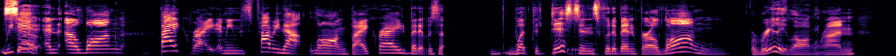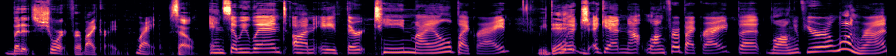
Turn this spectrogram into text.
We So- did. And a long bike ride. I mean, it's probably not long bike ride, but it was what the distance would have been for a long, a really long run, but it's short for a bike ride. Right. So And so we went on a 13 mile bike ride, we did. which again, not long for a bike ride, but long if you're a long run.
